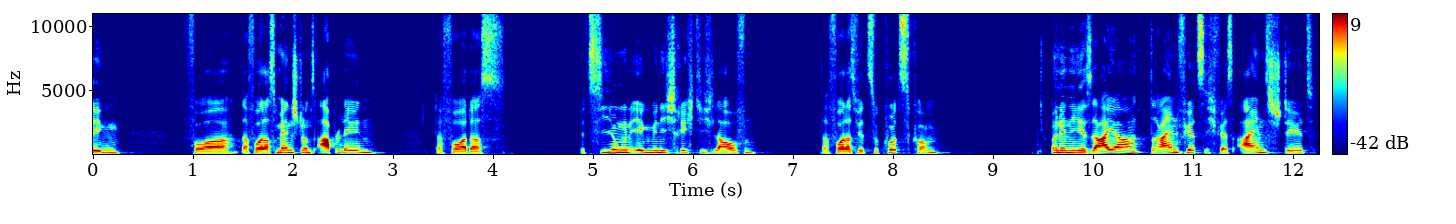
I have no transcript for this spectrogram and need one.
Dingen, vor, davor, dass Menschen uns ablehnen, davor, dass Beziehungen irgendwie nicht richtig laufen, davor, dass wir zu kurz kommen. Und in Jesaja 43, Vers 1 steht:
